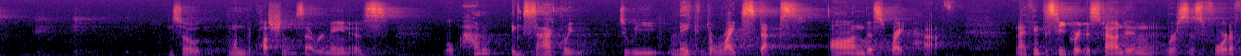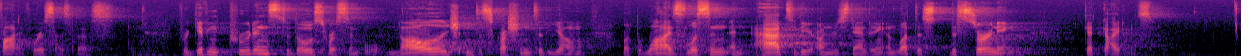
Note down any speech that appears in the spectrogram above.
And so, one of the questions that remain is well, how do, exactly do we make the right steps on this right path? And I think the secret is found in verses 4 to 5, where it says this For giving prudence to those who are simple, knowledge and discretion to the young, let the wise listen and add to their understanding, and let the discerning get guidance.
